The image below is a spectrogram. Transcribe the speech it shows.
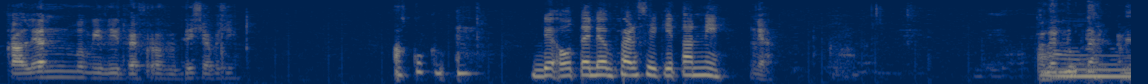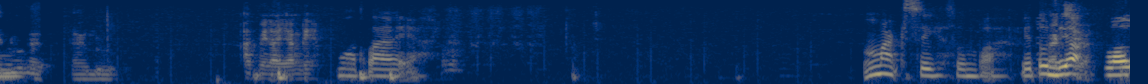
kalian memilih driver of the day siapa sih Aku ke- eh DOTD versi kita nih. ya Kalian dulu dah, Hmm. kalian dulu kalian dulu. Admin Ayang deh Apa ya? Max sih, sumpah. Itu Max dia ya? flow,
